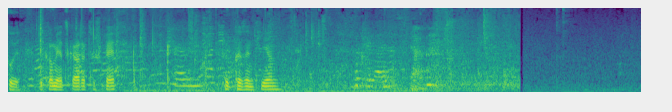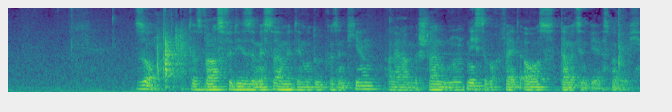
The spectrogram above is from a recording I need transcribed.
Cool. Wir kommen jetzt gerade zu spät für Präsentieren. So, das war's für dieses Semester mit dem Modul Präsentieren. Alle haben bestanden. Nächste Woche fällt aus. Damit sind wir erstmal durch.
